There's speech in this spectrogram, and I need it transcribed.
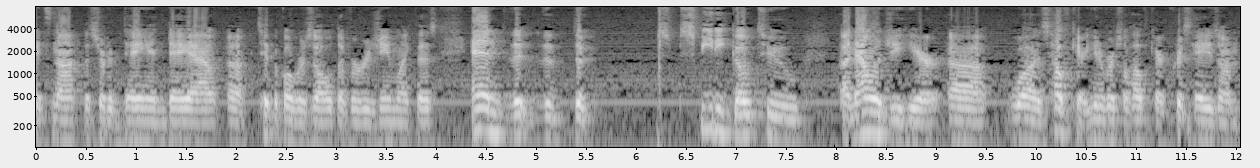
It's not the sort of day in day out uh, typical result of a regime like this. And the the, the speedy go to analogy here uh, was healthcare, universal healthcare. Chris Hayes on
